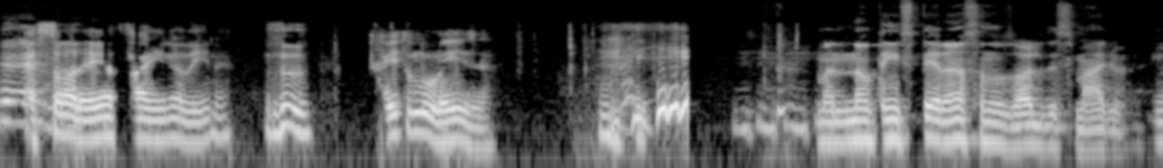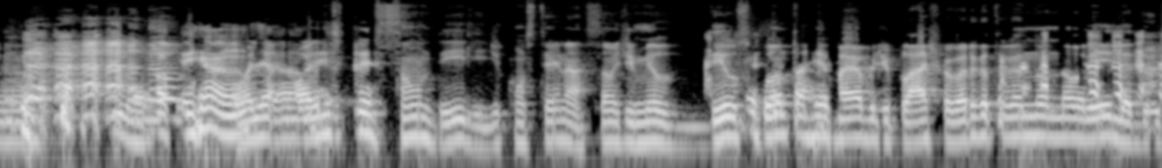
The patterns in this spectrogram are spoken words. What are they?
Essa orelha saindo ali, né? Feito no laser. Mano, não tem esperança nos olhos desse Mario. Não, Não, ânsia. Olha, olha a expressão dele de consternação, de meu Deus, quanta rebarba de plástico, agora que eu tô vendo na, na orelha dele.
